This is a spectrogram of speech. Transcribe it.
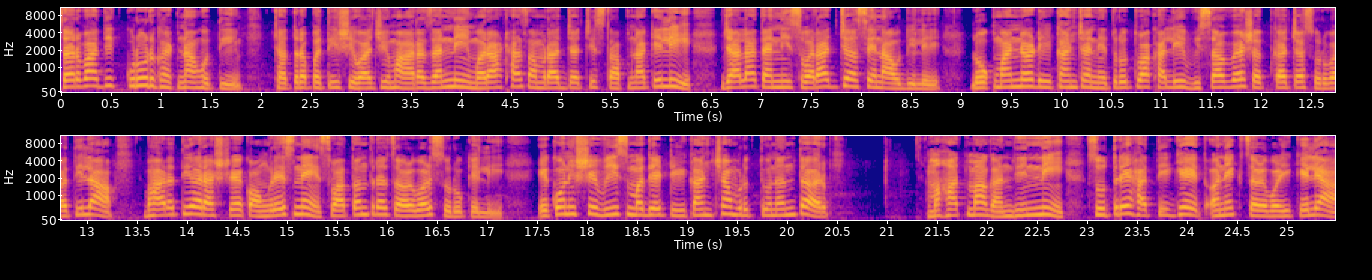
सर्वाधिक क्रूर घटना होती. छत्रपती शिवाजी महाराजांनी मराठा साम्राज्याची स्थापना केली ज्याला त्यांनी स्वराज्य असे नाव दिले. लोकमान्य टिळकांच्या नेतृत्वाखाली विसाव्या शतकाच्या सुरुवातीला भारतीय राष्ट्रीय काँग्रेसने स्वातंत्र्य चळवळ सुरू केली. एकोणीसशे वीसमध्ये टिळकांच्या मृत्यूनंतर महात्मा गांधींनी सूत्रे हाती घेत अनेक चळवळी केल्या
